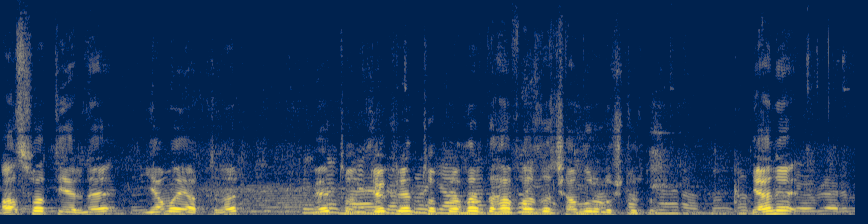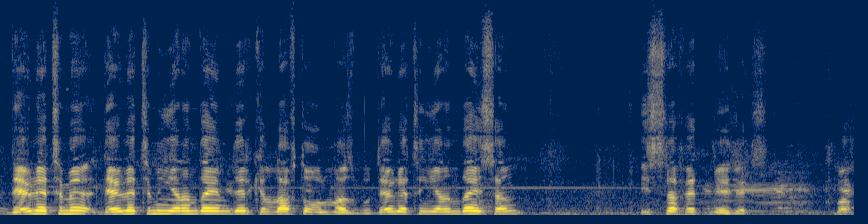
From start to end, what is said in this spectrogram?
Asfalt yerine yama yaptılar ve to- dökülen topraklar daha fazla çamur oluşturdu. Yani devletime devletimin yanındayım derken laf da olmaz bu. Devletin yanındaysan israf etmeyeceksin. Bak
